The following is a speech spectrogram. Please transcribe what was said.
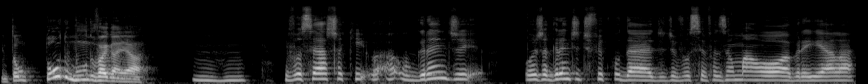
Então, todo mundo vai ganhar. Uhum. E você acha que o grande, hoje a grande dificuldade de você fazer uma obra e ela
